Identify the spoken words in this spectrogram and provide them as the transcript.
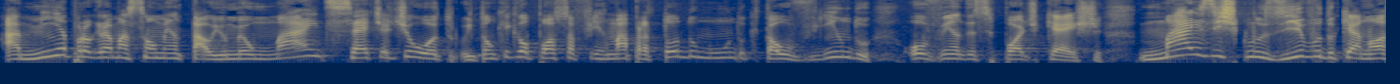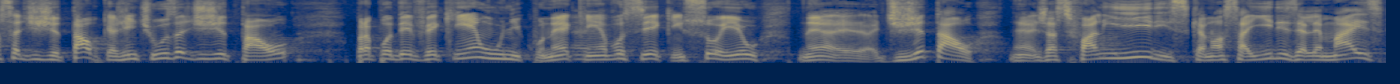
A minha programação mental e o meu mindset é de outro. Então, o que, que eu posso afirmar para todo mundo que está ouvindo ou vendo esse podcast? Mais exclusivo do que a nossa digital, porque a gente usa digital para poder ver quem é único, né? Quem é. é você, quem sou eu, né? É digital, né? Já se fala em íris, que a nossa íris ela é mais,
